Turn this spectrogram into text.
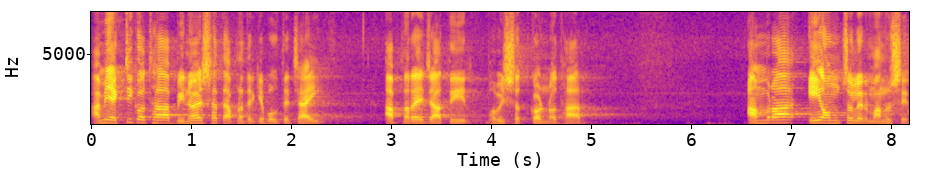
আমি একটি কথা বিনয়ের সাথে আপনাদেরকে বলতে চাই। আপনারা এই জাতির ভবিষ্যৎ কর্ণধার। আমরা এই অঞ্চলের মানুষের,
